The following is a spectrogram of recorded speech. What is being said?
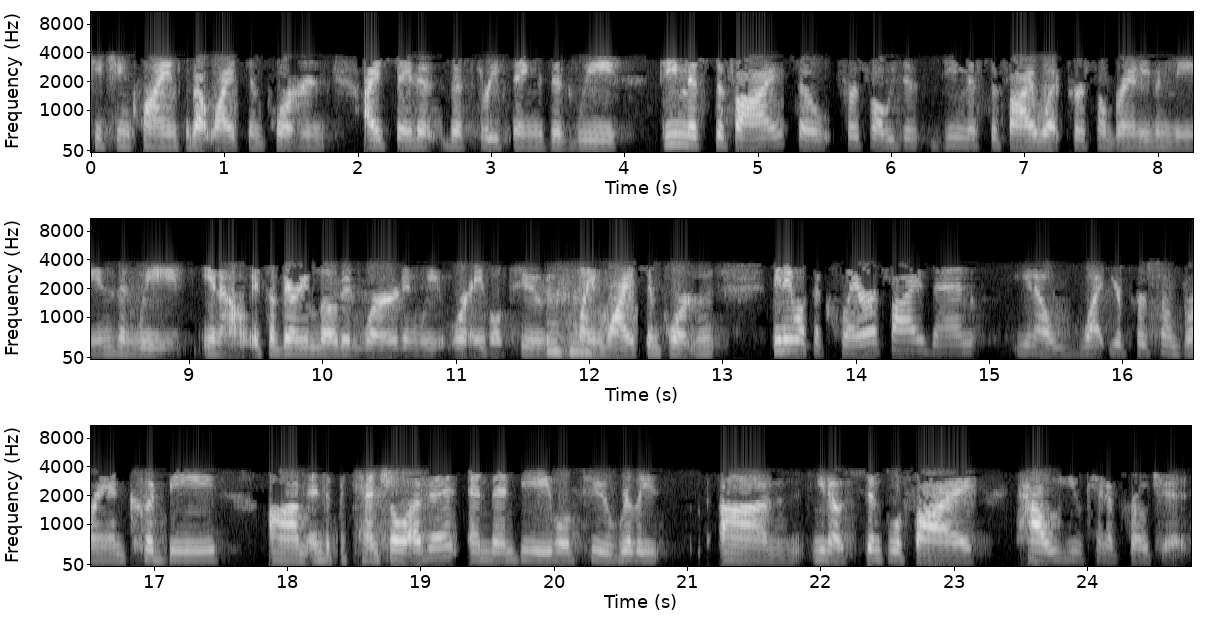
teaching clients about why it's important, I say that the three things is we demystify. So first of all, we just demystify what personal brand even means and we, you know, it's a very loaded word and we were able to Mhm. explain why it's important. Being able to clarify then, you know, what your personal brand could be, um, and the potential of it and then be able to really um, you know, simplify how you can approach it.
